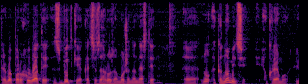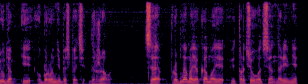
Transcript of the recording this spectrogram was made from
треба порахувати збитки, яка ця загроза може нанести е, ну, економіці окремо людям і оборонній безпеці держави. Це проблема, яка має відпрацьовуватися на рівні,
